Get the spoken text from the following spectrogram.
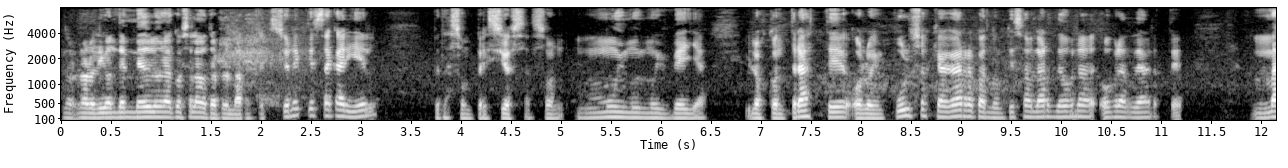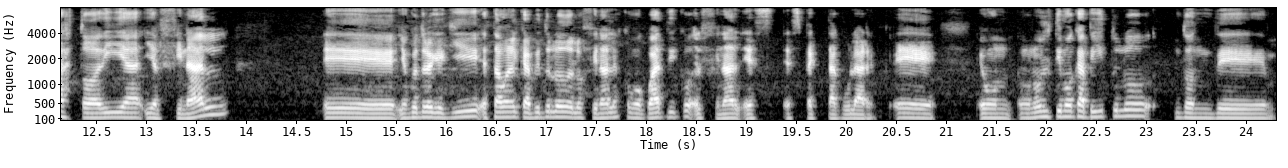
no, no lo digo en medio de una cosa a la otra, pero las reflexiones que saca Ariel son preciosas, son muy, muy, muy bellas. Y los contrastes o los impulsos que agarra cuando empieza a hablar de obra- obras de arte, más todavía. Y al final, eh, yo encuentro que aquí estamos en el capítulo de los finales como acuático. El final es espectacular. Eh, un, último capítulo donde,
